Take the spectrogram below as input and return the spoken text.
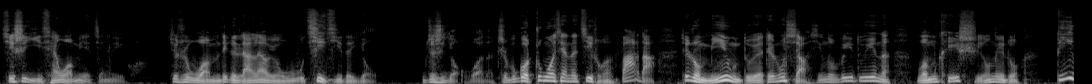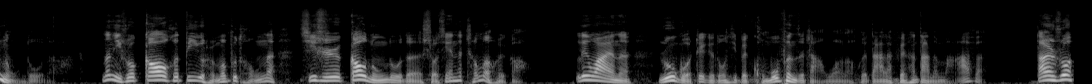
其实以前我们也经历过。就是我们这个燃料用武器级的油，这是有过的。只不过中国现在技术很发达，这种民用堆、这种小型的微堆呢，我们可以使用那种低浓度的了。那你说高和低有什么不同呢？其实高浓度的，首先它成本会高，另外呢，如果这个东西被恐怖分子掌握了，会带来非常大的麻烦。当然说，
